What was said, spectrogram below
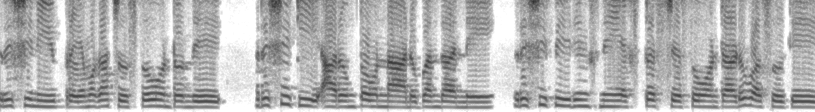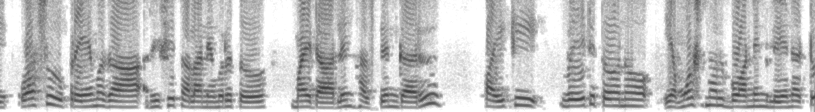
రిషిని ప్రేమగా చూస్తూ ఉంటుంది. రిషికి ఆ రూమ్తో ఉన్న అనుబంధాన్ని రిషి ఫీలింగ్స్ని ఎక్స్ప్రెస్ చేస్తూ ఉంటాడు వసుకి. వసు ప్రేమగా రిషి తల నిమురుతూ మై డార్లింగ్ హస్బెండ్ గారు పైకి వేటితోనూ ఎమోషనల్ బాండింగ్ లేనట్టు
